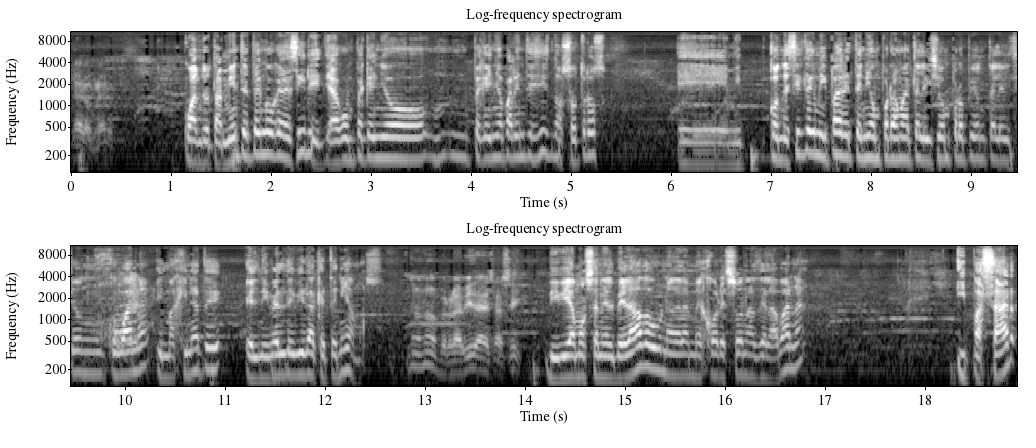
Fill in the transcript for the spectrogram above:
Claro, claro. Cuando también te tengo que decir, y te hago un pequeño, un pequeño paréntesis, nosotros, eh, con decirte que mi padre tenía un programa de televisión propio en televisión cubana, imagínate el nivel de vida que teníamos. No, no, pero la vida es así. Vivíamos en el Vedado, una de las mejores zonas de La Habana, y pasar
